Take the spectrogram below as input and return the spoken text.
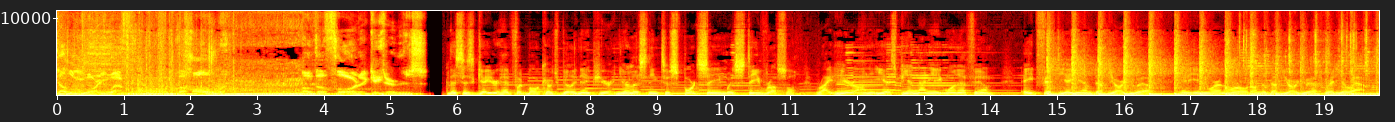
WRUF, the home of the Florida Gators. This is Gator head football coach Billy Napier, and you're listening to Sports Scene with Steve Russell right here on ESPN 98.1 FM, 850 AM WRUF, and anywhere in the world on the WRUF radio app.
